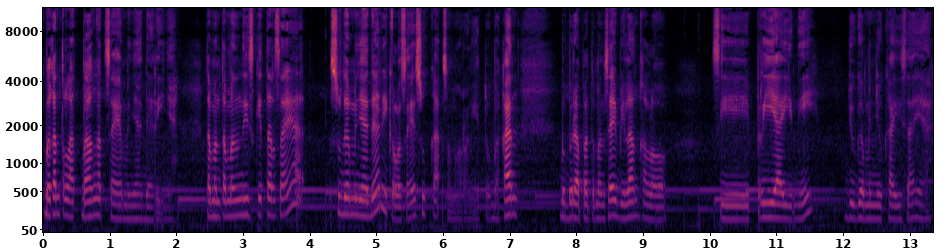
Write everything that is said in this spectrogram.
Bahkan telat banget saya menyadarinya teman-teman di sekitar saya sudah menyadari kalau saya suka sama orang itu bahkan beberapa teman saya bilang kalau si pria ini juga menyukai saya.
